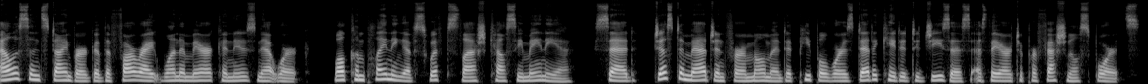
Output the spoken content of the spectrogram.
Alison Steinberg of the far right One America News Network, while complaining of Swift slash Kelce calcimania, said, Just imagine for a moment if people were as dedicated to Jesus as they are to professional sports.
